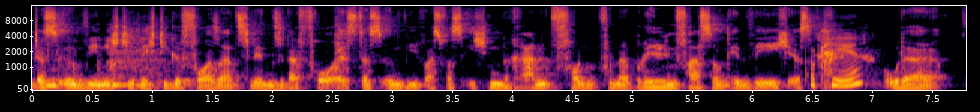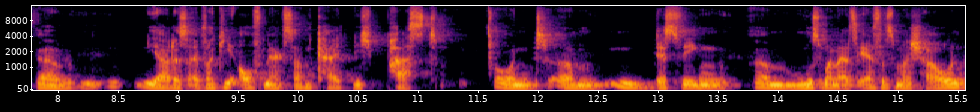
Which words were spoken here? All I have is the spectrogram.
dass irgendwie nicht die richtige Vorsatzlinse davor ist, dass irgendwie was, was ich ein Rand von, von der Brillenfassung im Weg ist. Okay. Oder ähm, ja, dass einfach die Aufmerksamkeit nicht passt. Und ähm, deswegen ähm, muss man als erstes mal schauen,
